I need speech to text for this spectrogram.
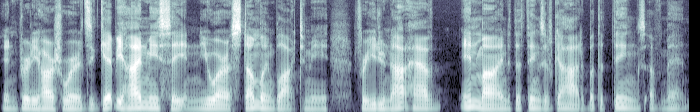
in pretty harsh words, Get behind me, Satan. You are a stumbling block to me, for you do not have in mind the things of God, but the things of men.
